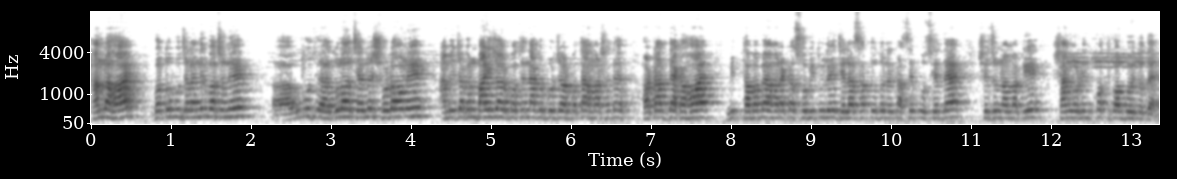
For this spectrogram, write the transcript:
হামলা হয়। গত উপজেলা নির্বাচনে দুলাল চেয়ারম্যান শোডাউনে আমি যখন বাড়ি যাওয়ার পথে, নাগরপুর যাওয়ার পথে আমার সাথে হঠাৎ দেখা হয়, মিথ্যাভাবে আমার একটা ছবি তুলে জেলা ছাত্র দলের কাছে পৌঁছে দেয়, সেজন্য আমাকে সাংগঠনিক পদ থেকে অব্যাহত দেয়।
